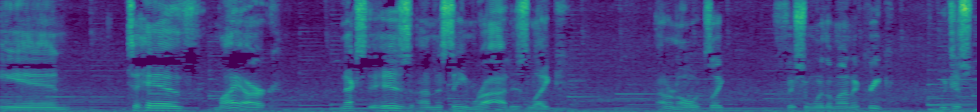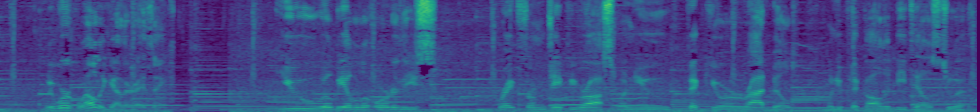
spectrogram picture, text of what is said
And to have my art next to his on the same rod is like, I don't know, it's like fishing with him on a creek. We just, we work well together, I think. You will be able to order these right from JP Ross when you pick your rod build, when you pick all the details to it.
